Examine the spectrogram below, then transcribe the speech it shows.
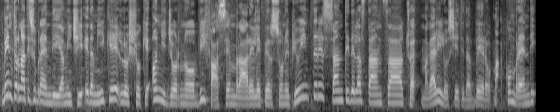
Bentornati su Brandy, amici ed amiche, lo show che ogni giorno vi fa sembrare le persone più interessanti della stanza, cioè magari lo siete davvero, ma con Brandy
